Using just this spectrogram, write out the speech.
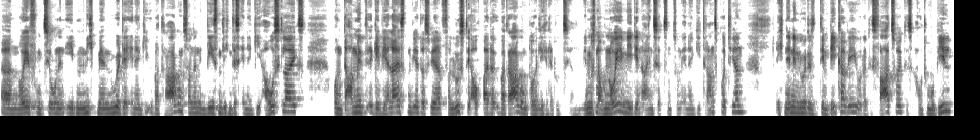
äh, neue Funktionen eben nicht mehr nur der Energieübertragung, sondern im Wesentlichen des Energieausgleichs. Und damit gewährleisten wir, dass wir Verluste auch bei der Übertragung deutlich reduzieren. Wir müssen auch neue Medien einsetzen zum Energietransportieren. Ich nenne nur das, den Pkw oder das Fahrzeug, das Automobil,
